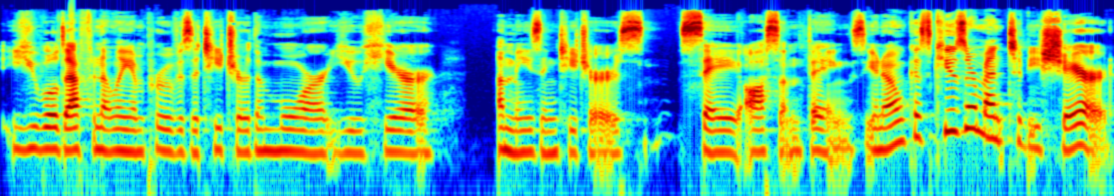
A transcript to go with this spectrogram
You will definitely improve as a teacher the more you hear amazing teachers say awesome things, you know, because cues are meant to be shared.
